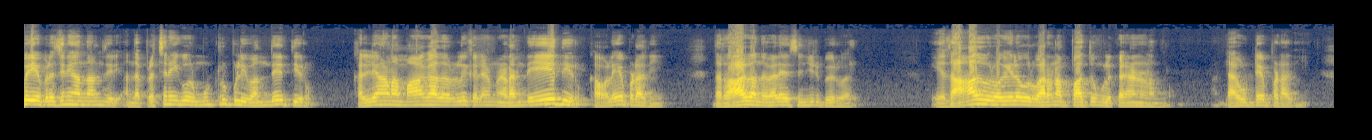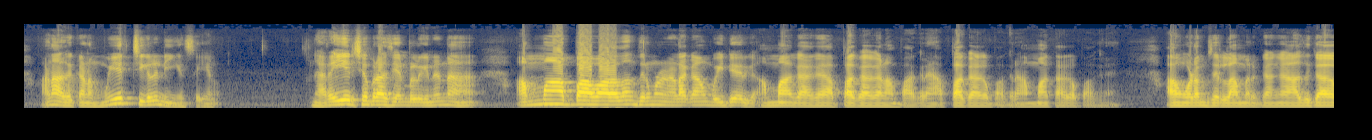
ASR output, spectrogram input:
பெரிய பிரச்சனையாக இருந்தாலும் சரி அந்த பிரச்சனைக்கு ஒரு முற்றுப்புள்ளி வந்தே தீரும். கல்யாணம் ஆகாதவர்களுக்கு கல்யாணம் நடந்தே தீரும். கவலையப்படாதீங்க இந்த ராகு அந்த வேலையை செஞ்சுட்டு போயிடுவார். ஏதாவது ஒரு வகையில் ஒரு வரனை பார்த்து உங்களுக்கு கல்யாணம் நடந்துடும் டவுட்டே படாதீங்க. ஆனால் அதுக்கான முயற்சிகளை நீங்கள் செய்யணும். நிறைய ரிஷபராசி என்பதுக்கு என்னென்னா அம்மா அப்பாவால் தான் திருமணம் நடக்காமல் போயிட்டே இருக்குது அம்மாக்காக அப்பாக்காக நான் பார்க்குறேன். அப்பாக்காக பார்க்குறேன். அம்மாக்காக பார்க்குறேன். அவங்க உடம்பு சரியில்லாமல் இருக்காங்க அதுக்காக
